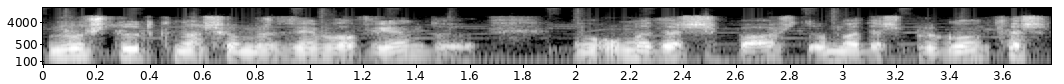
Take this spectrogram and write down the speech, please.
num estudo que nós fomos desenvolvendo, uma das respostas, uma das perguntas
